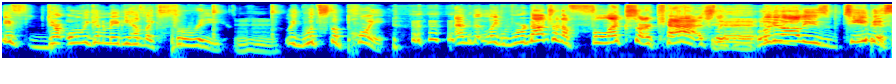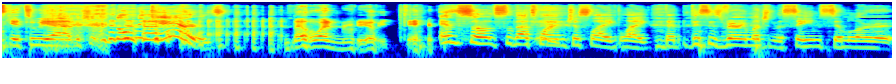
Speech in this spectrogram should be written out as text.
if they're only gonna maybe have like three? hmm Like, what's the point? and like, we're not trying to flex our cash. Like, Yeah. look at all these tea biscuits we have and shit. Like, nobody cares. no one really cares. And so, so that's why I'm just like, like that. This is very much in the same similar,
